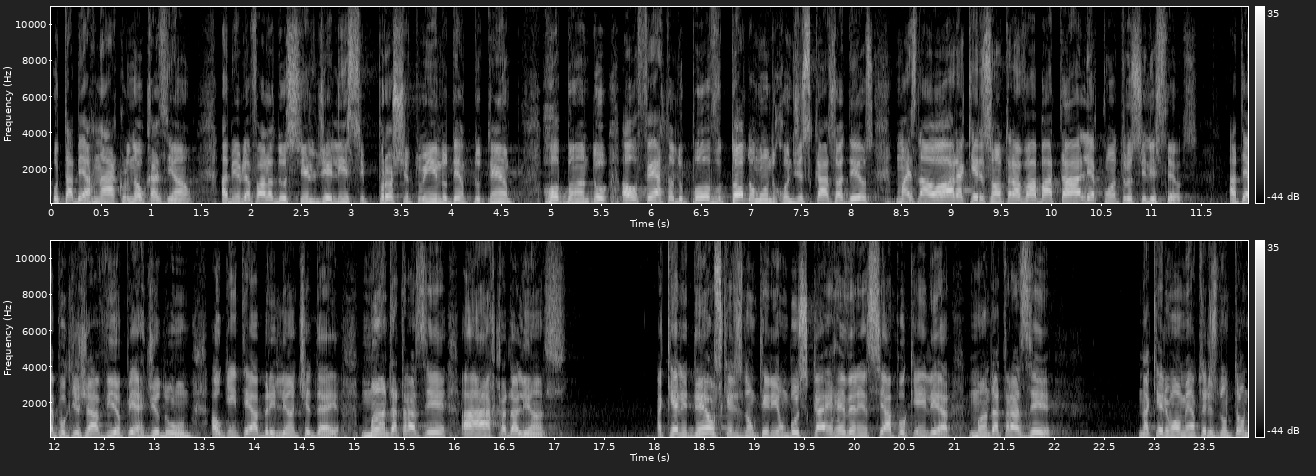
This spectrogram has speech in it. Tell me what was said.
o tabernáculo na ocasião. A Bíblia fala dos filhos de Eli se prostituindo dentro do templo, roubando a oferta do povo, todo mundo com descaso a Deus, mas na hora que eles vão travar a batalha contra os filisteus, até porque já havia perdido um, alguém tem a brilhante ideia, manda trazer a arca da aliança. Aquele Deus que eles não queriam buscar e reverenciar por quem Ele era, manda trazer. Naquele momento eles não estão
